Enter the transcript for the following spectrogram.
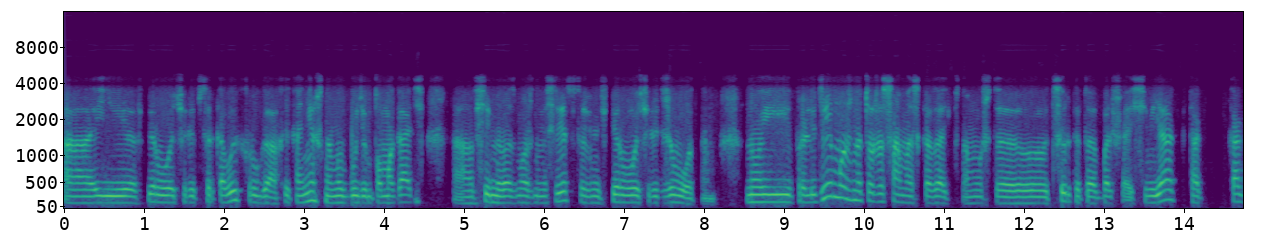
и в первую очередь в цирковых кругах, и, конечно, мы будем помогать всеми возможными средствами, в первую очередь животным. Ну и про людей можно то же самое сказать, потому что цирк – это большая семья, так как,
